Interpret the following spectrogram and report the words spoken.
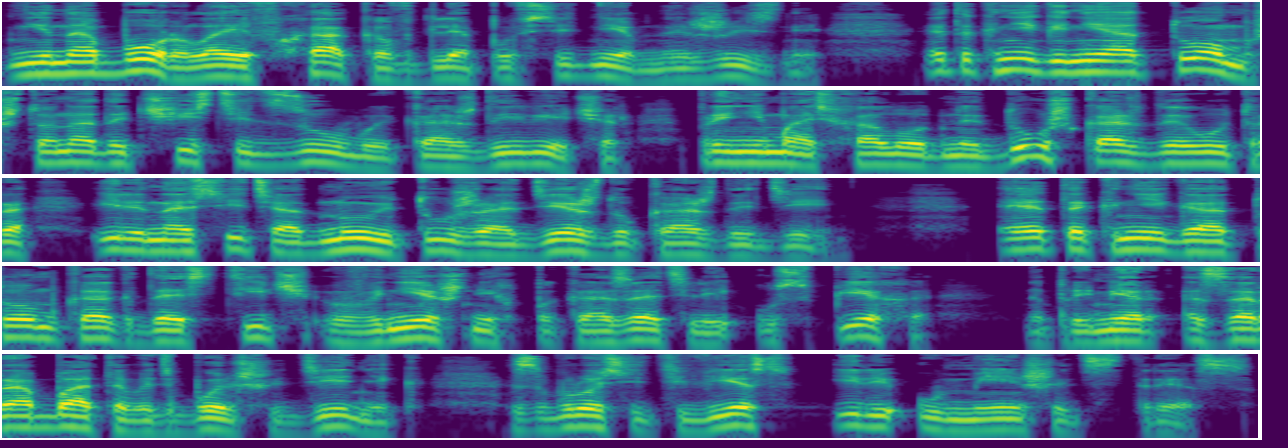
не набор лайфхаков для повседневной жизни. Эта книга не о том, что надо чистить зубы каждый вечер, принимать холодный душ каждое утро или носить одну и ту же одежду каждый день. Это книга о том, как достичь внешних показателей успеха, например, зарабатывать больше денег, сбросить вес или уменьшить стресс.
